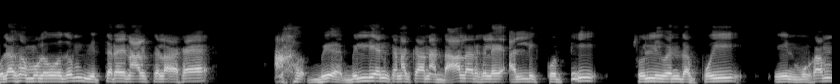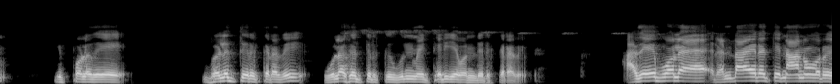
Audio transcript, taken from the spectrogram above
உலகம் முழுவதும் இத்தனை நாட்களாக பில்லியன் கணக்கான டாலர்களை அள்ளி கொட்டி சொல்லி வந்த பொய் முகம் இப்பொழுது வெளுத்திருக்கிறது. உலகத்திற்கு உண்மை தெரிய வந்திருக்கிறது. அதே போல் ரெண்டாயிரத்தி நானூறு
